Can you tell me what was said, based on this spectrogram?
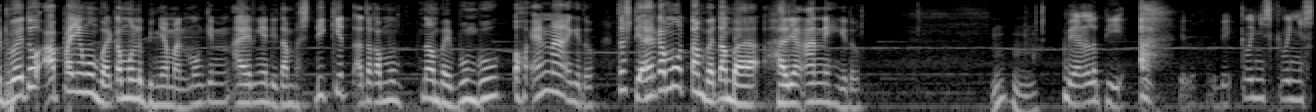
kedua itu apa yang membuat kamu lebih nyaman? Mungkin airnya ditambah sedikit atau kamu nambah bumbu oh enak gitu. Terus di akhir kamu tambah-tambah hal yang aneh gitu. Hmm. biar lebih ah gitu. Lebih krenyes krenyes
